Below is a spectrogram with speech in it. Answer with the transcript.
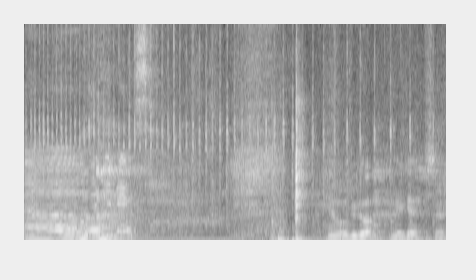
Oh my goodness. Here, what have we got? There we go, so.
